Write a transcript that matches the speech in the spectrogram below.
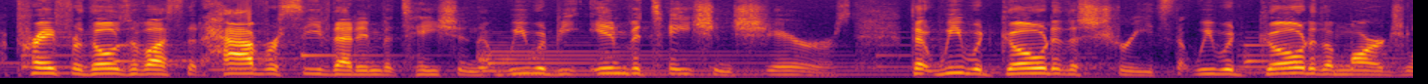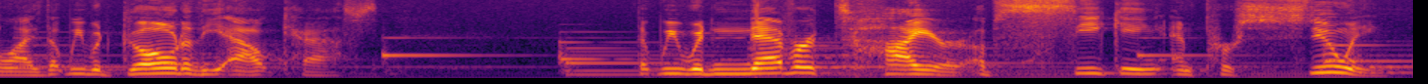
I pray for those of us that have received that invitation that we would be invitation sharers, that we would go to the streets, that we would go to the marginalized, that we would go to the outcasts, that we would never tire of seeking and pursuing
